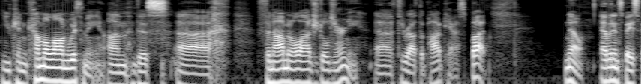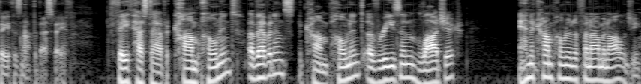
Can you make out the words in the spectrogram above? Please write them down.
You can come along with me on this uh, phenomenological journey uh, throughout the podcast. But no, evidence based faith is not the best faith. Faith has to have a component of evidence, a component of reason, logic, and a component of phenomenology.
